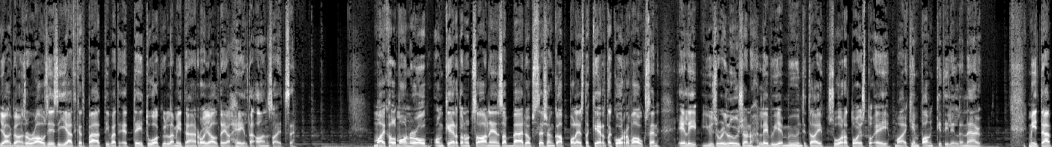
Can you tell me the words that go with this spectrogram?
ja Guns N' Rosesin jätkät päättivät, ettei tuo kyllä mitään rojalteja heiltä ansaitse. Michael Monroe on kertonut saaneensa Bad Obsession kappaleesta kertakorvauksen, eli User Illusion levyjen myynti tai suoratoisto ei Mikein pankkitilille näy. Mitä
